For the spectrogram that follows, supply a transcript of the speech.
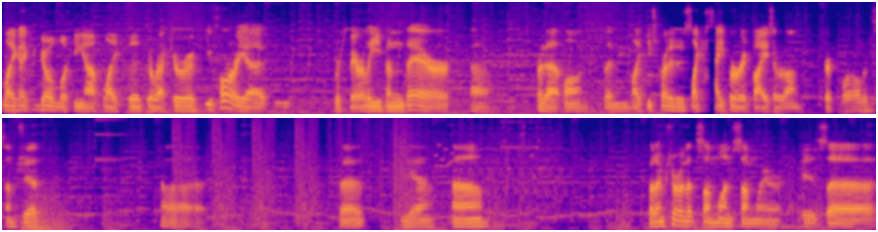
like I could go looking up like the director of Euphoria, who was barely even there uh, for that long. I mean, like he's credited as like hyper advisor on Trip World or some shit. Uh, but yeah, um, but I'm sure that someone somewhere is uh,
